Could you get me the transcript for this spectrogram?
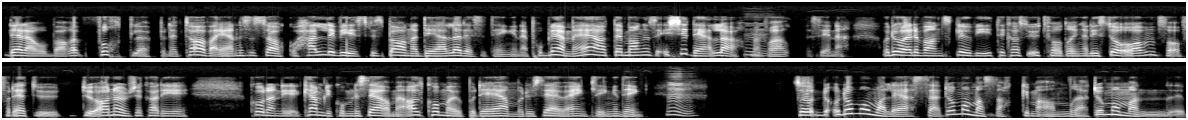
det der å bare fortløpende ta hver eneste sak, og heldigvis, hvis barna deler disse tingene Problemet er at det er mange som ikke deler med mm. foreldrene sine. Og da er det vanskelig å vite hvilke utfordringer de står overfor, for du, du aner jo ikke hva de de, hvem de kommuniserer med. Alt kommer jo på DM, og du ser jo egentlig ingenting. Mm. Så, og da må man lese, da må man snakke med andre. Da må man eh,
